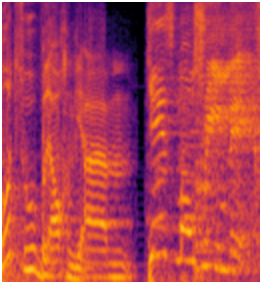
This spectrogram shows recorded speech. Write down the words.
Wozu brauchen wir, ähm, Gizmos Remix.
